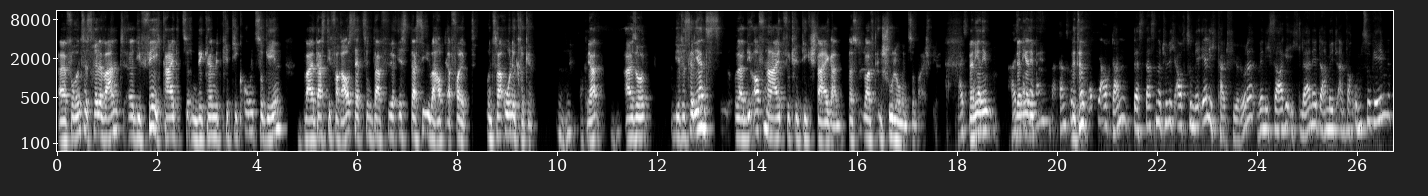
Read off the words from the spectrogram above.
Äh, für uns ist relevant, äh, die Fähigkeit zu entwickeln, mit Kritik umzugehen, weil das die Voraussetzung dafür ist, dass sie überhaupt erfolgt. Und zwar ohne Krücke. Mhm, okay. Ja, also die Resilienz oder die Offenheit für Kritik steigern. Das läuft in Schulungen zum Beispiel. Heißt wenn ich an die, dann, ganz kurz, bitte? heißt ja auch dann, dass das natürlich auch zu mehr Ehrlichkeit führt, oder? Wenn ich sage, ich lerne damit einfach umzugehen,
